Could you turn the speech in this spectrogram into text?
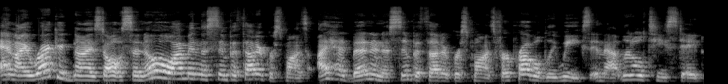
and I recognized all of a sudden, oh, I'm in the sympathetic response. I had been in a sympathetic response for probably weeks in that little T state,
